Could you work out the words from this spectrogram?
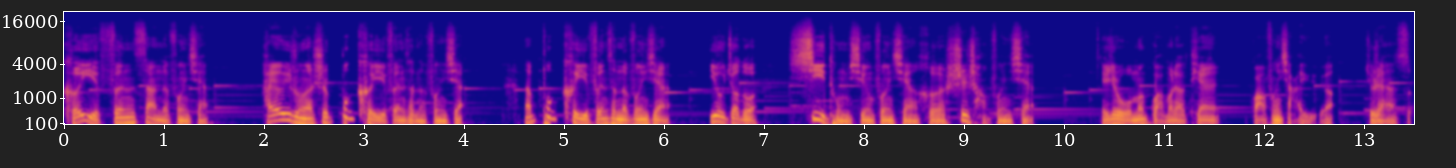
可以分散的风险。还有一种呢是不可以分散的风险，那不可以分散的风险又叫做系统性风险和市场风险，也就是我们管不了天，刮风下雨就这样子。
